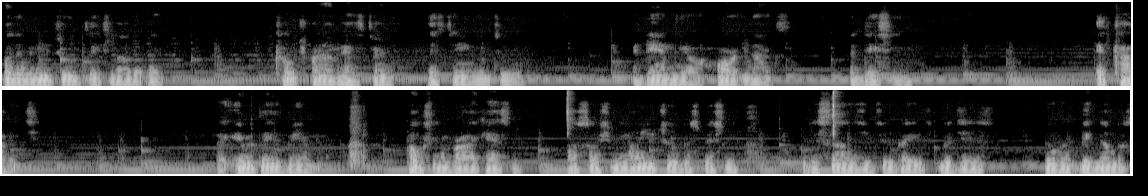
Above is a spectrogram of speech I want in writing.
Whatever YouTube takes and all that, like Coach Prime has turned this team into a damn near hard knocks edition at college. Like everything's being posted and broadcasted on social media, on YouTube especially, with his son's YouTube page, which is doing big numbers.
